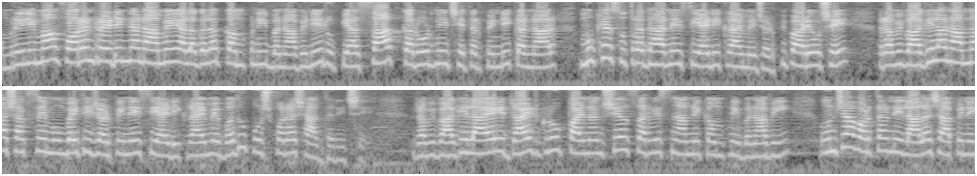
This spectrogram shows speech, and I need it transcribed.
અમરેલીમાં ફોરેન ટ્રેડિંગના નામે અલગ અલગ કંપની બનાવીને રૂપિયા સાત કરોડની છેતરપિંડી કરનાર મુખ્ય સૂત્રધારને સીઆઈડી ક્રાઇમે ઝડપી પાડ્યો છે. રવિ વાઘેલા નામના શખ્સને મુંબઈથી ઝડપીને સીઆઈડી ક્રાઇમે વધુ પૂછપરછ હાથ ધરી છે. રવિ વાઘેલાએ રાઇટ ગ્રુપ ફાઇનાન્શિયલ સર્વિસ નામની કંપની બનાવી ઊંચા વળતરની લાલચ આપીને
